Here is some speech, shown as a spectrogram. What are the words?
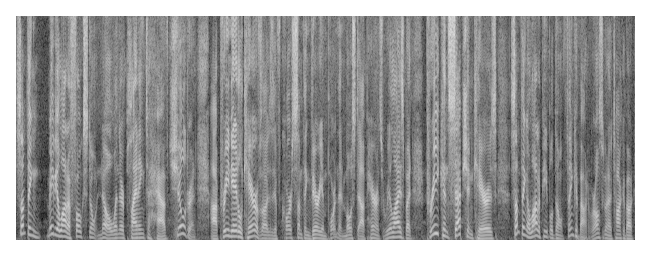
something maybe a lot of folks don't know when they're planning to have children. Uh, prenatal care is, of course, something very important that most uh, parents realize, but preconception care is something a lot of people don't think about. We're also going to talk about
